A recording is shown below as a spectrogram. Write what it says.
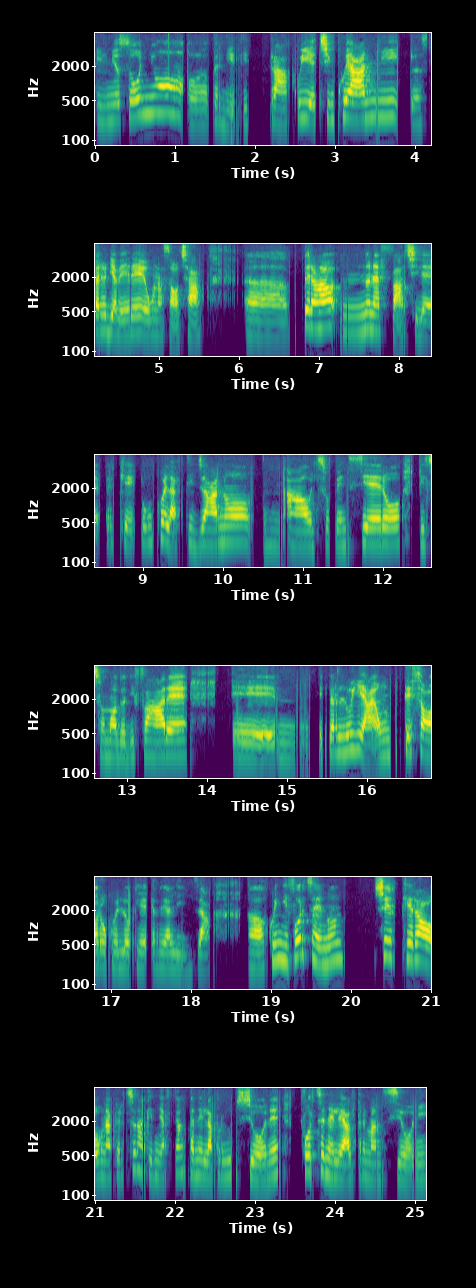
Il mio sogno, uh, per dirti, tra qui e cinque anni uh, spero di avere una socia. Uh, però non è facile perché comunque l'artigiano mh, ha il suo pensiero, il suo modo di fare e, mh, e per lui è un tesoro quello che realizza. Uh, quindi forse non cercherò una persona che mi affianca nella produzione, forse nelle altre mansioni,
